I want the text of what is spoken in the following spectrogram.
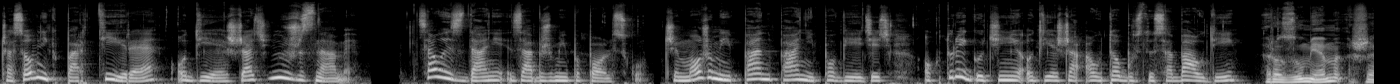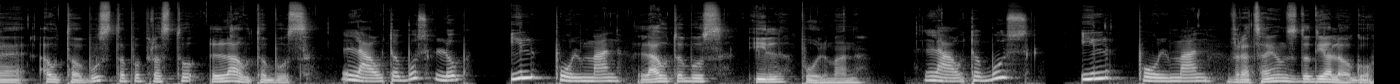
Czasownik partire, odjeżdżać, już znamy. Całe zdanie zabrzmi po polsku. Czy może mi pan, pani powiedzieć, o której godzinie odjeżdża autobus do Sabaudi? Rozumiem, że autobus to po prostu l'autobus. L'autobus lub il pullman. L'autobus il pullman. L'autobus, il pullman. Wracając do dialogu.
